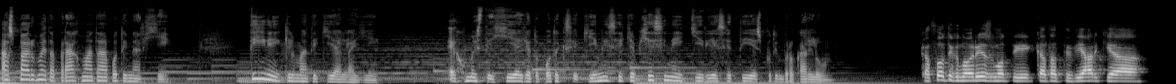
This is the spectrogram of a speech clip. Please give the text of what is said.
Ας πάρουμε τα πράγματα από την αρχή. Τι είναι η κλιματική αλλαγή; Έχουμε στοιχεία για το πότε ξεκίνησε και ποιες είναι οι κύριες αιτίες που την προκαλούν. Καθότι γνωρίζουμε ότι κατά τη διάρκεια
